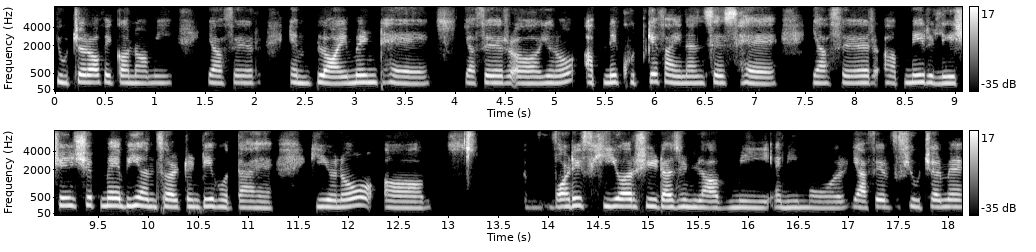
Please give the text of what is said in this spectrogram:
future of economy या फिर एम्प्लॉयमेंट है या फिर uh, यू नो अपने खुद के फाइनेंसेस है या फिर अपने रिलेशनशिप में भी अनसर्टेंटी होता है कि you know what if he or she doesn't love me anymore या फिर फ्यूचर में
